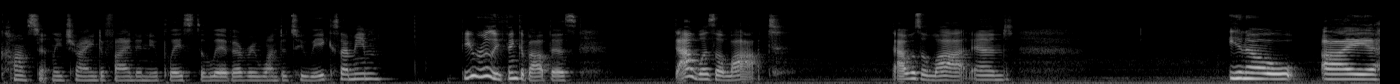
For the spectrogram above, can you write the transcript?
constantly trying to find a new place to live every one to two weeks. I mean, if you really think about this, that was a lot. That was a lot. And, you know, I,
